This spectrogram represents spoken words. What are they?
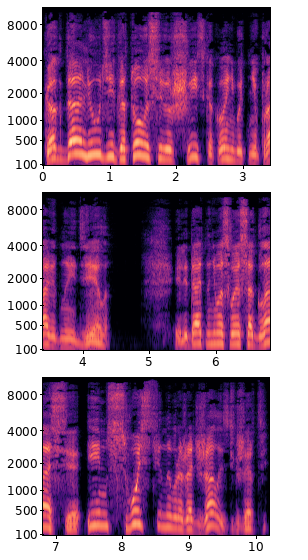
Когда люди готовы совершить какое-нибудь неправедное дело или дать на него свое согласие, им свойственно выражать жалость к жертве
